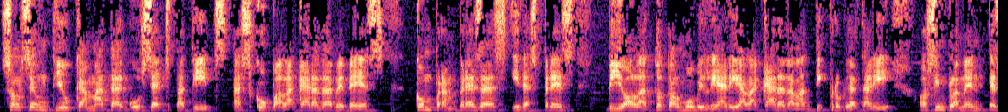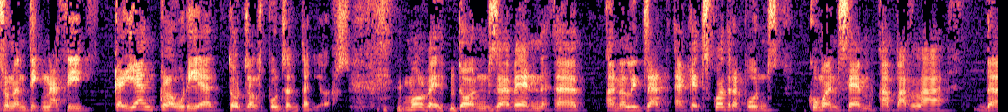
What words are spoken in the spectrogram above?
sol ser un tio que mata gossets petits, escupa la cara de bebès, compra empreses i després viola tot el mobiliari a la cara de l'antic propietari o simplement és un antic nazi que ja inclouria tots els punts anteriors. Molt bé, doncs havent eh, analitzat aquests quatre punts, comencem a parlar de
